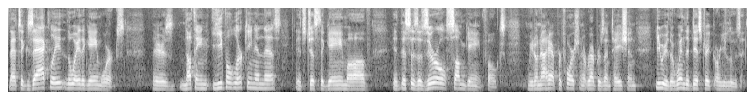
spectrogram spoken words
That's exactly the way the game works. There's nothing evil lurking in this. It's just the game of, this is a zero-sum game, folks. We do not have proportionate representation. You either win the district or you lose it.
